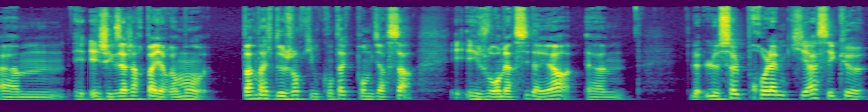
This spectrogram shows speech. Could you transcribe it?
Euh, et, j'exagère pas, il y a vraiment pas mal de gens qui me contactent pour me dire ça. Et, je vous remercie d'ailleurs. Euh, le, seul problème qu'il y a, c'est que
